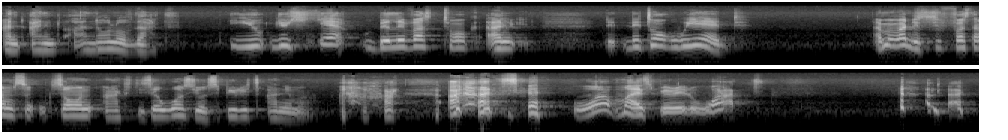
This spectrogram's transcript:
and, and, and all of that. You, you hear believers talk and they, they talk weird. I remember the first time someone asked, he said, What's your spirit animal? I said, What? My spirit? What?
